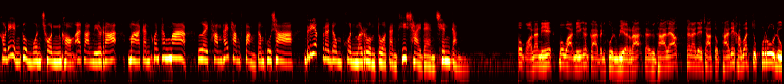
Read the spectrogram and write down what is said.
เขาได้เห็นกลุ่มมวลชนของอาจารย์วีระมากันค่อนข้างมาก เลยทำให้ทางฝั่งกัมพูชา เรียกระดมพลมารวมตัวกันที่ชายแดนเช่นกัน ก่อนหน้านี้ เมื่อวานนี้ก็กลายเป็นคุณเวียระแต่สุดท้ายแล้วทนายเดชาตบท้ายด้วยคำว่าจุกรูดู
